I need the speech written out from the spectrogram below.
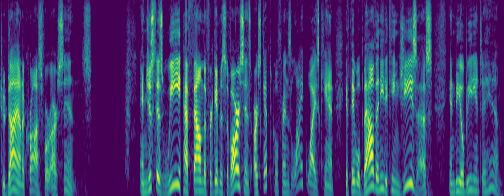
to die on a cross for our sins. And just as we have found the forgiveness of our sins, our skeptical friends likewise can if they will bow the knee to King Jesus and be obedient to him.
